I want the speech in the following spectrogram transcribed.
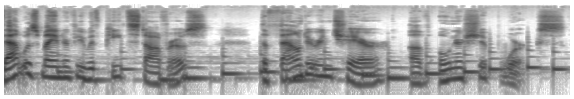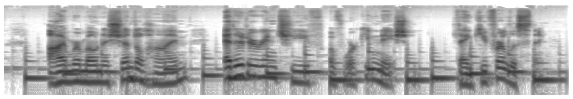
That was my interview with Pete Stavros the founder and chair of Ownership Works. I'm Ramona Schindelheim, editor in chief of Working Nation. Thank you for listening.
